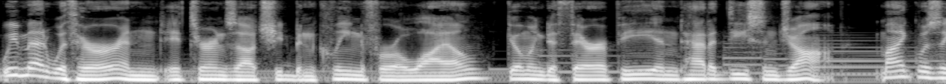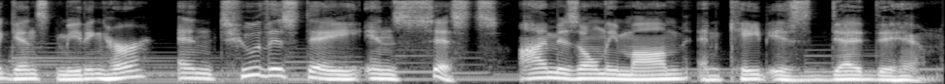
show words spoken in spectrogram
We met with her, and it turns out she'd been clean for a while, going to therapy, and had a decent job. Mike was against meeting her, and to this day insists I'm his only mom and Kate is dead to him.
